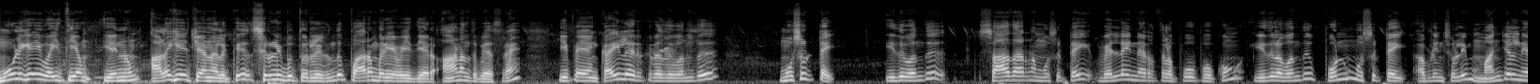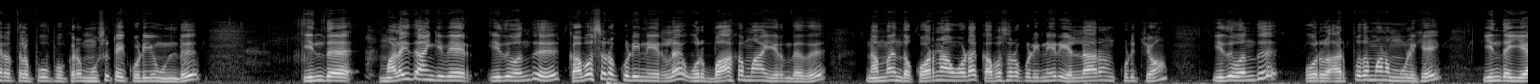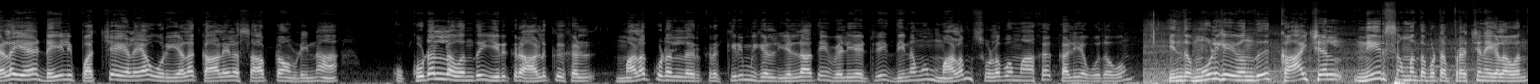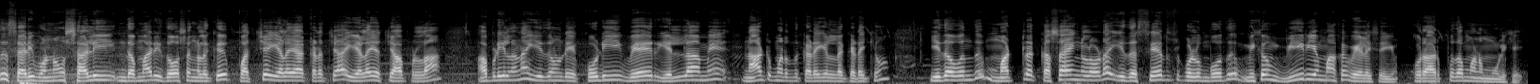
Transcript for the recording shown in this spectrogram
மூலிகை வைத்தியம் என்னும் அழகிய சேனலுக்கு சிறுலிபுத்தூரிலிருந்து பாரம்பரிய வைத்தியர் ஆனந்த் பேசுகிறேன் இப்போ என் கையில் இருக்கிறது வந்து முசுட்டை. இது வந்து சாதாரண முசுட்டை. வெள்ளை நிறத்தில் பூ பூக்கும். இதில் வந்து பொன் முசுட்டை அப்படின்னு சொல்லி மஞ்சள் நிறத்தில் பூ பூக்கிற முசுட்டை கொடியும் உண்டு. இந்த மலைதாங்கி வேர் இது வந்து கபசுர குடிநீரில் ஒரு பாகமாக இருந்தது. நம்ம இந்த கொரோனாவோட கபசுர குடிநீர் எல்லாரும் குடித்தோம் இது வந்து ஒரு அற்புதமான மூலிகை. இந்த இலையை டெய்லி பச்சை இலையாக ஒரு இலை காலையில் சாப்பிட்டோம் அப்படின்னா குடலில் வந்து இருக்கிற அழுக்குகள் மலக்குடலில் இருக்கிற கிருமிகள் எல்லாத்தையும் வெளியேற்றி தினமும் மலம் சுலபமாக கழிய உதவும். இந்த மூலிகை வந்து காய்ச்சல் நீர் சம்மந்தப்பட்ட பிரச்சனைகளை வந்து சரி பண்ணும். சளி இந்த மாதிரி தோஷங்களுக்கு பச்சை இலையாக கிடச்சா இலையை சாப்பிட்லாம். அப்படி இல்லைன்னா இதனுடைய கொடி வேர் எல்லாமே நாட்டு மருந்து கடைகளில் கிடைக்கும். இதை வந்து மற்ற கஷாயங்களோட இதை சேர்த்து கொள்ளும்போது மிகவும் வீரியமாக வேலை செய்யும். ஒரு அற்புதமான மூலிகை.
